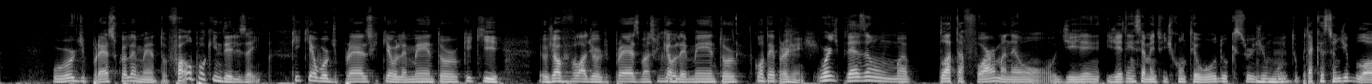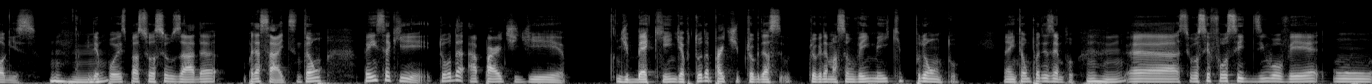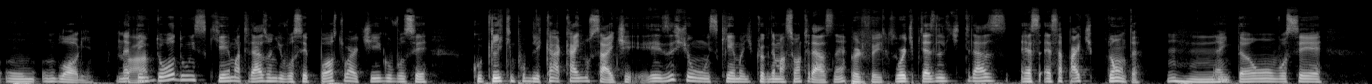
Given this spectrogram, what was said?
O WordPress com o Elementor. Fala um pouquinho deles aí. O que, que é o WordPress? O que, que é o Elementor? O que, que. Eu já ouvi falar de WordPress, mas o que, que é o uhum. Elementor? Conta aí pra gente. O WordPress é uma plataforma, né, de gerenciamento de conteúdo que surgiu Uhum. muito para a questão de blogs Uhum. e depois passou a ser usada para sites. Então, pensa que toda a parte de, de back-end, toda a parte de progra- programação vem meio que pronto. né? Então, por exemplo, Uhum. eh, se você fosse desenvolver um, um, um blog, né, Tá. tem todo um esquema atrás onde você posta o artigo, você clica em publicar, cai no site. Existe um esquema de programação atrás, né? Perfeito. O WordPress ele te traz essa, essa parte pronta. Uhum. né? Então você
